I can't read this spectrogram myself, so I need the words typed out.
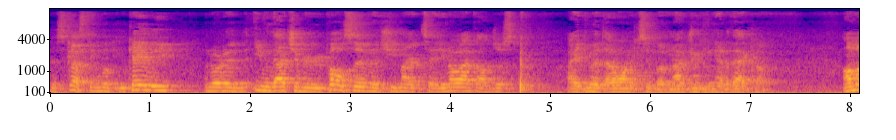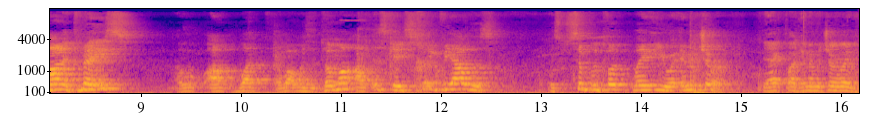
disgusting looking keli. In order, that even that should be repulsive, and she might say, you know what, I'll just, I admit I don't want to consume but I'm not drinking out of that cup. Amanit Meis, uh, uh, what, what was the tumah? Al Iske Schik Vialdus. Simply put, lady, you were immature. You act like an immature lady.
